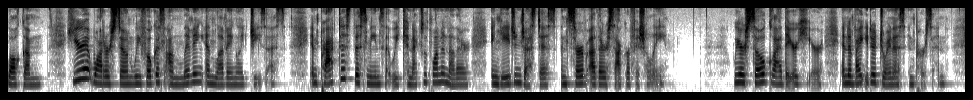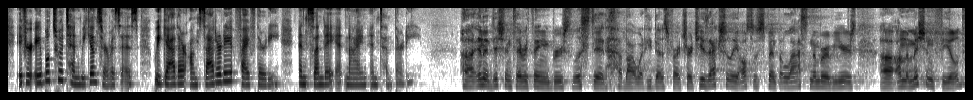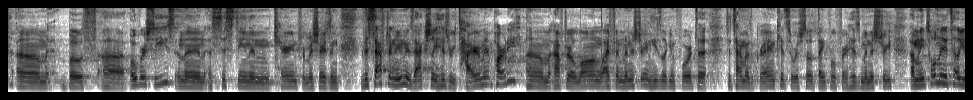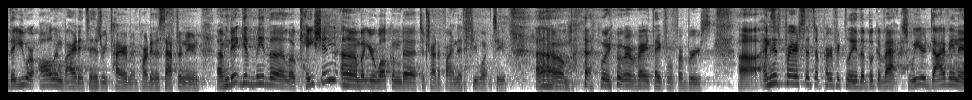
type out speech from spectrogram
Welcome. Here at Waterstone, we focus on living and loving like Jesus. In practice, this means that we connect with one another, engage in justice, and serve others sacrificially. We are so glad that you're here and invite you to join us in person. If you're able to attend weekend services, we gather on Saturday at 5:30 and Sunday at 9 and 10:30. Uh, in addition to everything Bruce listed about what he does for our church, he's actually also spent the last number of years uh, on the mission field, um, both uh, overseas and then assisting and caring for missionaries. And this afternoon is actually his retirement party um, after a long life in ministry, and he's looking forward to, to time with grandkids. So we're so thankful for his ministry. Um, and he told me to tell you that you are all invited to his retirement party this afternoon. Um, he didn't give me the location, um, but you're welcome to, to try to find it if you want to. Um, we, are very thankful for Bruce. Uh, and his prayer sets up perfectly the book of Acts. We are diving in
